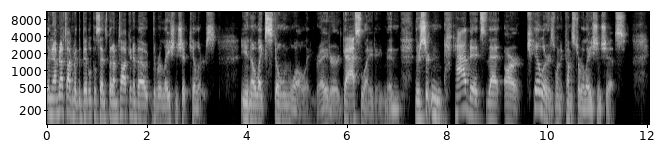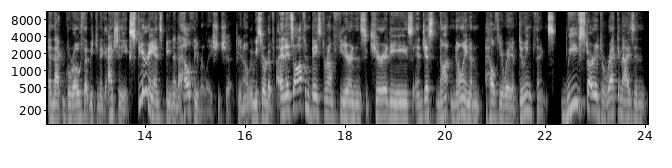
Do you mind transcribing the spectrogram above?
and I'm not talking about the biblical sense, but I'm talking about the relationship killers you know, like stonewalling, right? Or gaslighting. And there's certain habits that are killers when it comes to relationships and that growth that we can actually experience being in a healthy relationship you know we sort of and it's often based around fear and insecurities and just not knowing a healthier way of doing things we've started to recognize in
